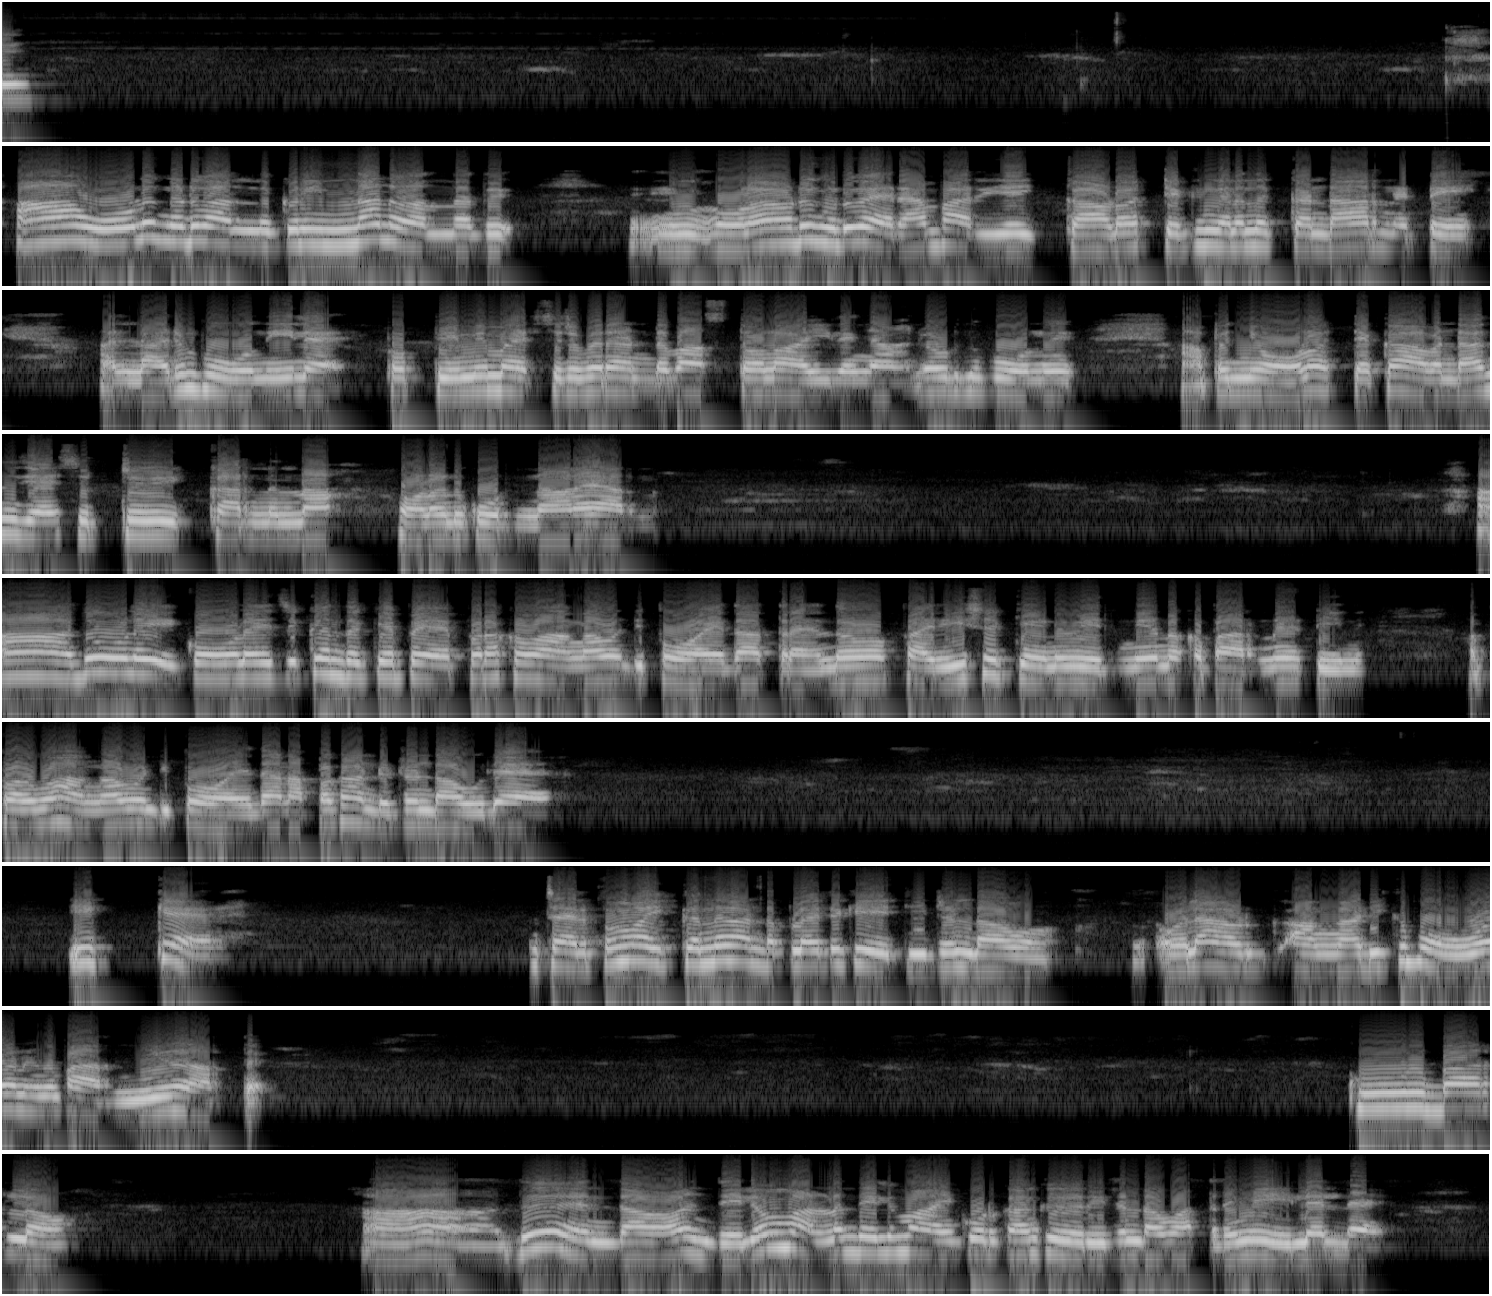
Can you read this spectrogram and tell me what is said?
ആ ഓൾ ഇങ്ങോട്ട് വന്നിക്കണ്. ഇന്നാണ് വന്നത്. ഓളോട് ഇങ്ങോട്ട് വരാൻ പറയ. ഇക്കാടെ ഒറ്റയ്ക്ക് ഇങ്ങനെ നിക്കണ്ട പറഞ്ഞിട്ടേ. എല്ലാരും പോന്നീലെ. ഇപ്പൊ ഉപ്പിയമ്മ മരിച്ചിട്ട് ഇപ്പൊ രണ്ട് മാസത്തോളം ആയില്ലേ. ഞാനും അവിടുന്ന് പോന്ന്. അപ്പൊ ഓൾ ഒറ്റയ്ക്ക് ആവണ്ടാന്ന് വിചാരിച്ചിട്ട് ഇക്കറിഞ്ഞ ഓളോട് കൊടുന്നാളെ അറിഞ്ഞു ആ അത് ഓളെ കോളേജിക്ക് എന്തൊക്കെയാ പേപ്പറൊക്കെ വാങ്ങാൻ വേണ്ടി പോയതാ അത്ര. എന്തോ പരീക്ഷ ഒക്കെയാണ് വരുന്നേന്നൊക്കെ പറഞ്ഞു കേട്ടീന്. അപ്പൊ അത് വാങ്ങാൻ വേണ്ടി പോയതാണ്. അപ്പൊ കണ്ടിട്ടുണ്ടാവൂലേ? ഇക്കേ ചെലപ്പം വൈക്കന്ന് കണ്ടപ്പോഴായിട്ട് കേറ്റിട്ടുണ്ടാവും ഓല അങ്ങാടിക്ക് പോവാണെന്ന് പറഞ്ഞു നേരത്തെ. കൂൾ ബാറിലോ? ആ അത് എന്താ എന്തേലും വെള്ളം എന്തേലും വാങ്ങി കൊടുക്കാൻ കേറിയിട്ടുണ്ടാവും. അത്രയും വെയിലല്ലേ?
